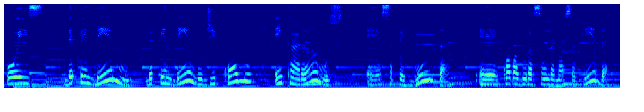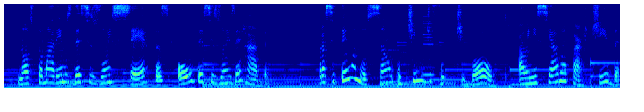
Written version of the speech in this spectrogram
pois dependendo, dependendo de como encaramos essa pergunta, é, qual a duração da nossa vida, nós tomaremos decisões certas ou decisões erradas. Para se ter uma noção, o time de futebol, ao iniciar uma partida,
